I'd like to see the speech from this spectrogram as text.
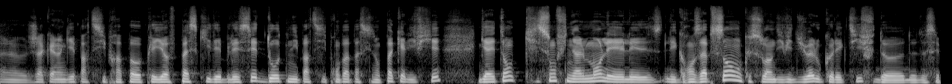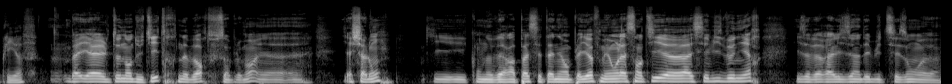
Euh, Jacques Alinguet participera pas au playoff parce qu'il est blessé, d'autres n'y participeront pas parce qu'ils n'ont pas qualifié. Gaëtan, qui sont finalement les, grands absents, que ce soit individuels ou collectifs, de, ces playoffs? Bah, Il y a le tenant du titre, d'abord, tout simplement. Il y a, Chalon, qu'on ne verra pas cette année en playoff, mais on l'a senti euh, assez vite venir. Ils avaient réalisé un début de saison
